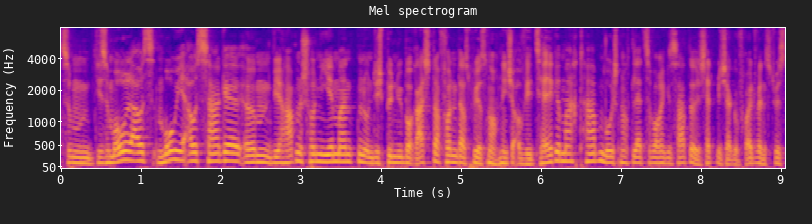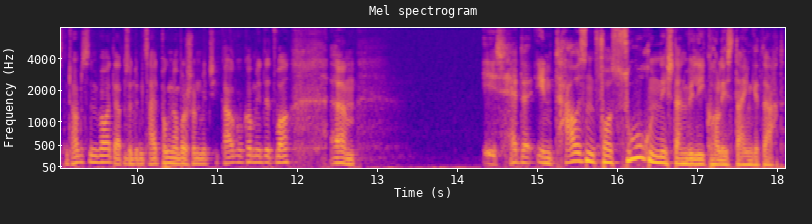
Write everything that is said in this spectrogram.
zum, diese Moe-Aussage, ähm, wir haben schon jemanden und ich bin überrascht davon, dass wir es noch nicht offiziell gemacht haben, wo ich noch letzte Woche gesagt habe, ich hätte mich ja gefreut, wenn es Tristan Thompson war, der mhm. zu dem Zeitpunkt aber schon mit Chicago committed war. Ähm, ich hätte in tausend Versuchen nicht an Willie Colley Stein gedacht.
